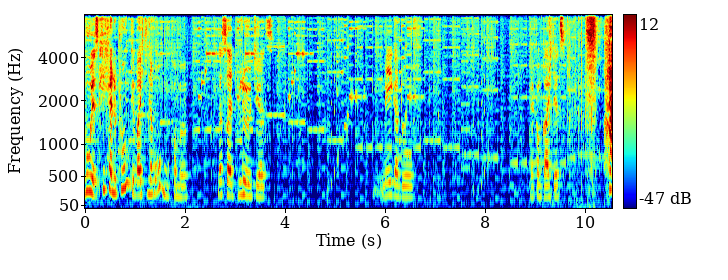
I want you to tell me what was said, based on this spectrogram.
cool, jetzt krieg ich keine Punkte, weil ich die nach oben komme. Das ist halt blöd jetzt. Mega doof. Ja, komm, reicht jetzt. Ha!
